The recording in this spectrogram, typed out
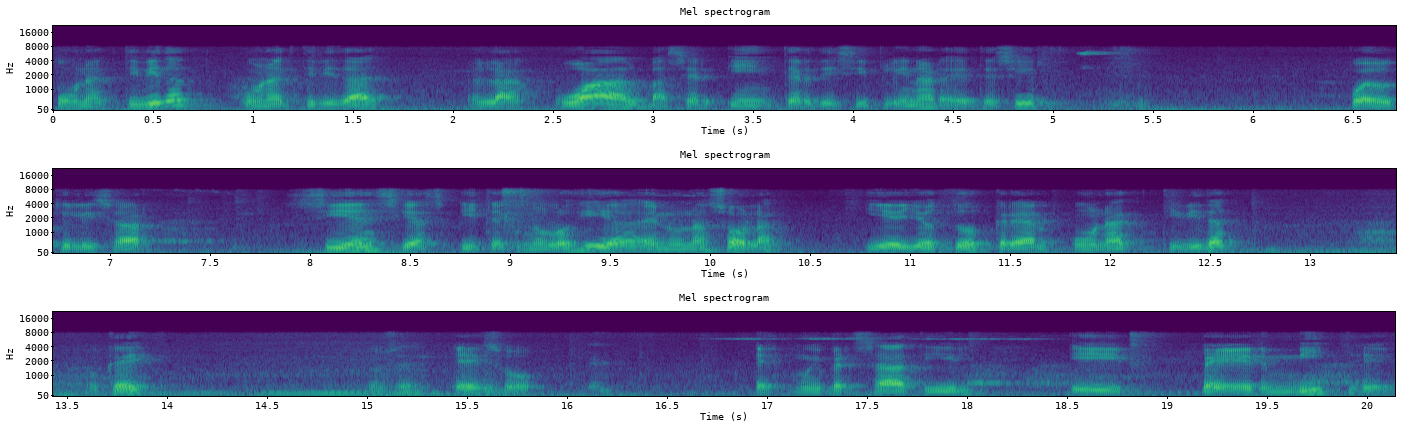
una actividad, una actividad la cual va a ser interdisciplinar, es decir, puedo utilizar ciencias y tecnología en una sola y ellos dos crean una actividad. ¿Ok? Entonces eso es muy versátil y permite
